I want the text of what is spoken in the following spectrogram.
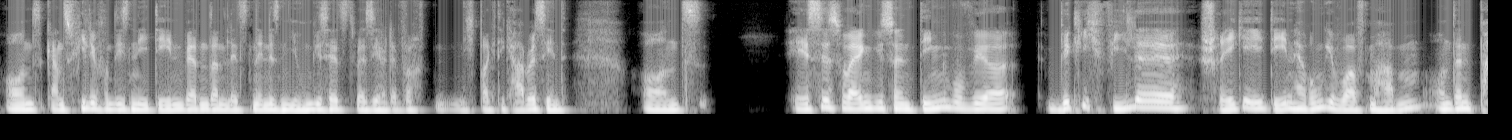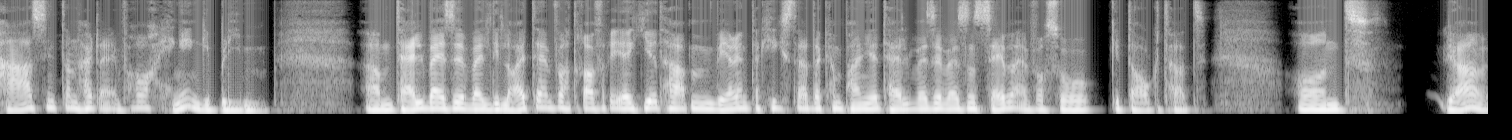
Und ganz viele von diesen Ideen werden dann letzten Endes nie umgesetzt, weil sie halt einfach nicht praktikabel sind. Und Aces war irgendwie so ein Ding, wo wir wirklich viele schräge Ideen herumgeworfen haben und ein paar sind dann halt einfach auch hängen geblieben. Ähm, teilweise, weil die Leute einfach darauf reagiert haben während der Kickstarter-Kampagne, teilweise, weil es uns selber einfach so getaugt hat. Und ja,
